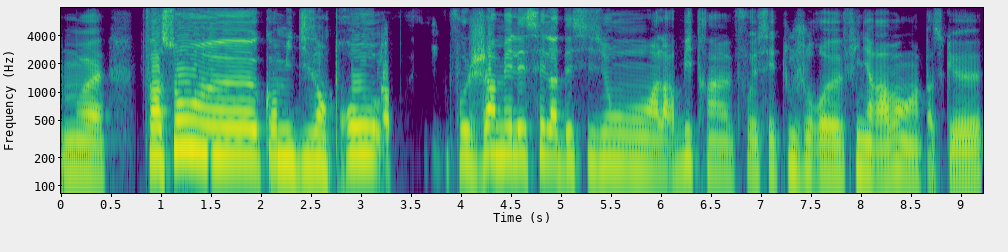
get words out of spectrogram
Ouais. De toute façon, euh, comme ils disent en pro, faut jamais laisser la décision à l'arbitre. Hein. Faut essayer toujours euh, finir avant, hein, parce que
